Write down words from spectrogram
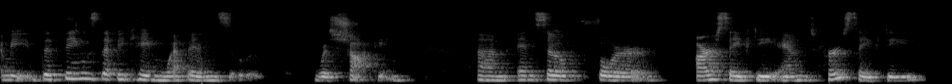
I mean, the things that became weapons was shocking. Um, and so, for our safety and her safety,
